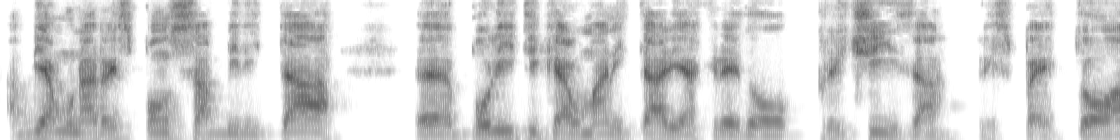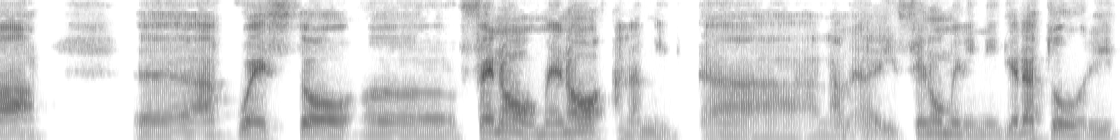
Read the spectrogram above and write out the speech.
abbiamo una responsabilità eh, politica e umanitaria, credo, precisa rispetto a, eh, a questo eh, fenomeno, alla, a, ai fenomeni migratori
